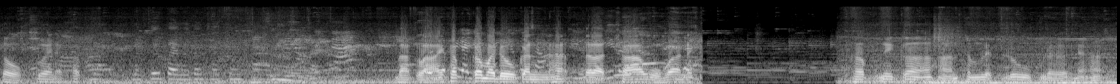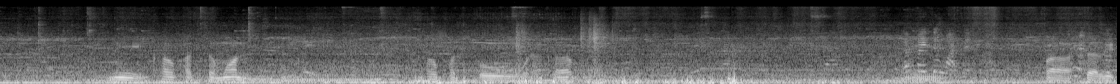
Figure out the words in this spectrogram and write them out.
โตกด้วยนะครับ มันซื้อไปมันต้องใช้เครื่องข้าว หลากหลายครับก็มาดูกันนะฮะตลาดเช้าหมู่บ้านนะครับนี่ก็อาหารสำเร็จรูปเลยนะฮะนี่ข้าวผัดแซลมอนข้าวผัดปูนะครับแล้วไปจังหวัดไหนปลาสลิด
